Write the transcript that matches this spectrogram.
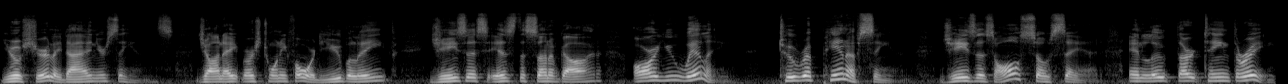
you'll surely die in your sins. John 8 verse 24, do you believe Jesus is the Son of God? Are you willing to repent of sin? Jesus also said in Luke 13, 3,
